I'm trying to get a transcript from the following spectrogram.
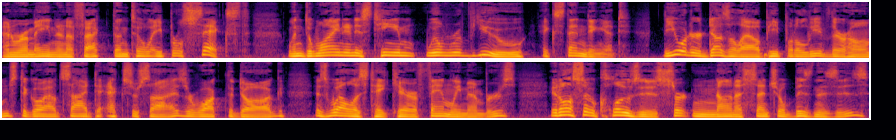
and remain in effect until April 6th when DeWine and his team will review extending it. The order does allow people to leave their homes to go outside to exercise or walk the dog, as well as take care of family members. It also closes certain non essential businesses,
